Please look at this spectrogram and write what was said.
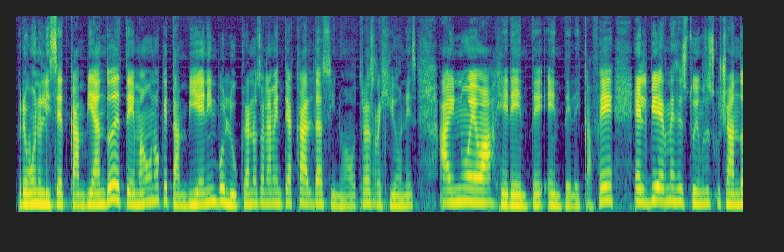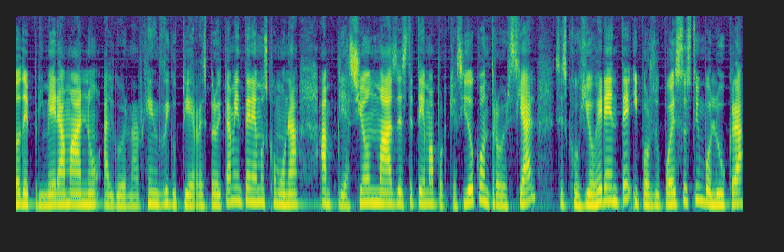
Pero bueno, Lisset, cambiando de tema, uno que también involucra no solamente a Caldas, sino a otras regiones, hay nueva gerente en Telecafé. El viernes estuvimos escuchando de primera mano al gobernador Henry Gutiérrez, pero hoy también tenemos como una ampliación más de este tema porque ha sido controversial. Se escogió gerente y por supuesto esto involucra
